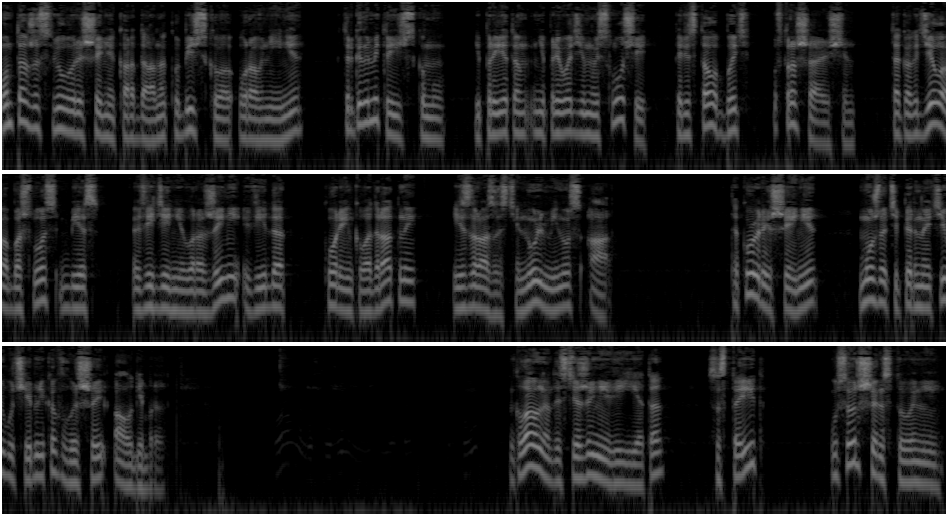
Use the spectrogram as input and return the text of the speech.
Он также свел решение кардана кубического уравнения к тригонометрическому, и при этом неприводимый случай перестал быть устрашающим, так как дело обошлось без введение выражений вида корень квадратный из разности 0 минус а. Такое решение можно теперь найти в учебниках высшей алгебры. Главное достижение Виета состоит в усовершенствовании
